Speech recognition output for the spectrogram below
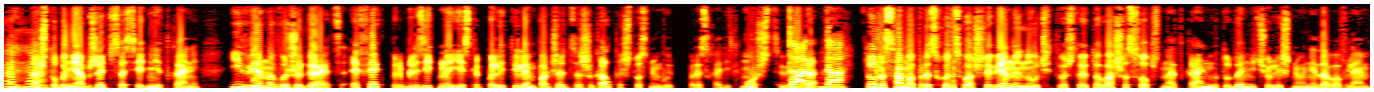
Мгм. да, чтобы не обжечь соседние ткани. И вена выжигается. Эффект приблизительно, если полиэтилен поджать зажигалкой, что с ним будет происходить? Морщится весь, Да, да? да. То же самое происходит с вашей веной, но учитывая, что это ваша собственная ткань, мы туда ничего лишнего не добавляем,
